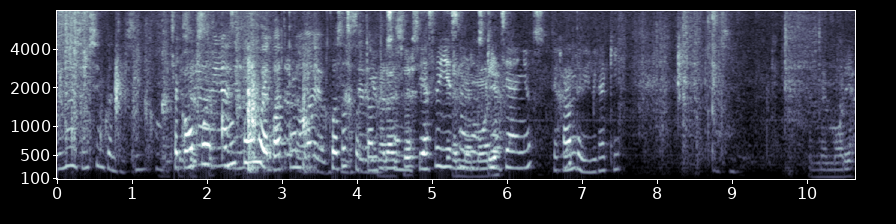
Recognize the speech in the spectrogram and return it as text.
1955. O sea, ¿cómo, cómo pueden guardar tan- cosas por tantos Mira, ese años? Y hace 10 en años, memoria. 15 años, dejaron de vivir aquí. Memoria.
